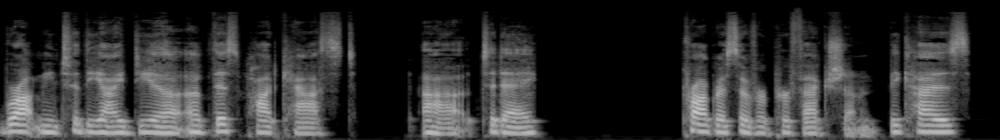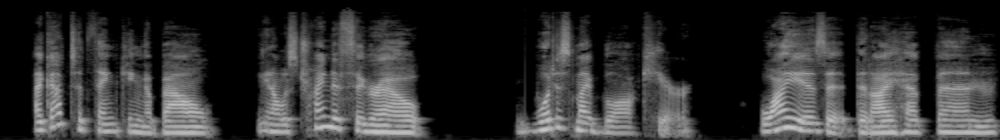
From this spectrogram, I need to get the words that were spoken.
brought me to the idea of this podcast uh, today progress over perfection because I got to thinking about, you know, I was trying to figure out what is my block here? Why is it that I have been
